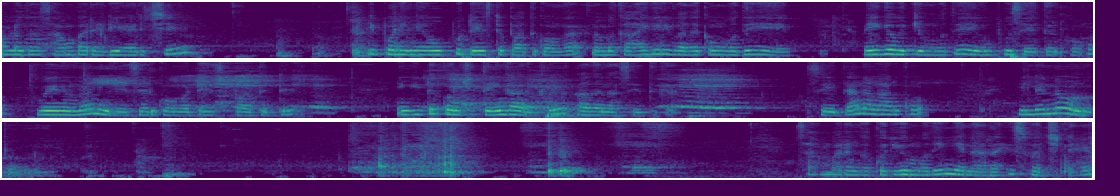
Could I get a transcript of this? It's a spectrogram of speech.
அவ்வளோதான் சாம்பார் ரெடி ஆயிடுச்சு. இப்போ நீங்கள் உப்பு டேஸ்ட்டு பார்த்துக்கோங்க நம்ம காய்கறி வதக்கும் போதே வேக வைக்கும் போதே உப்பு சேர்த்துருக்கோம். வேணும்னா நீங்கள் சேர்த்துக்கோங்க டேஸ்ட் பார்த்துட்டு என்கிட்ட கொஞ்சம் தேங்காய் இருக்குது அதை நான் சேர்த்துக்கிறேன். சேர்த்தா நல்லாயிருக்கும். இல்லைன்னா ஒன்றும் ப்ராப்ளம் சாம்பார் அங்கே கொதிக்கும் போது இங்கே நான் ரைஸ் வச்சுட்டேன்.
